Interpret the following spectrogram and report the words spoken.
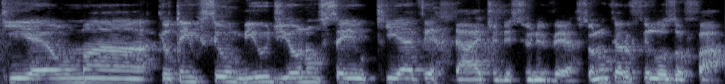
que é uma. que eu tenho que ser humilde e eu não sei o que é verdade nesse universo. Eu não quero filosofar,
